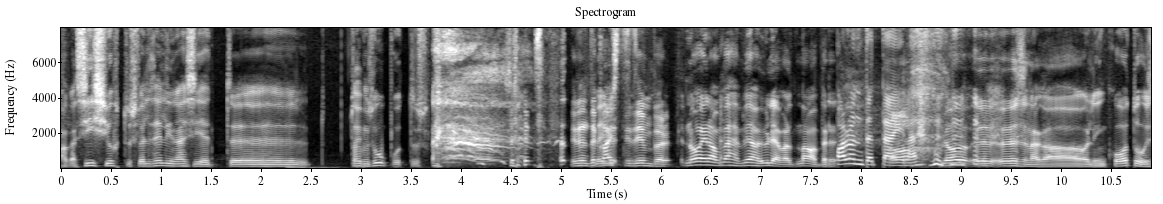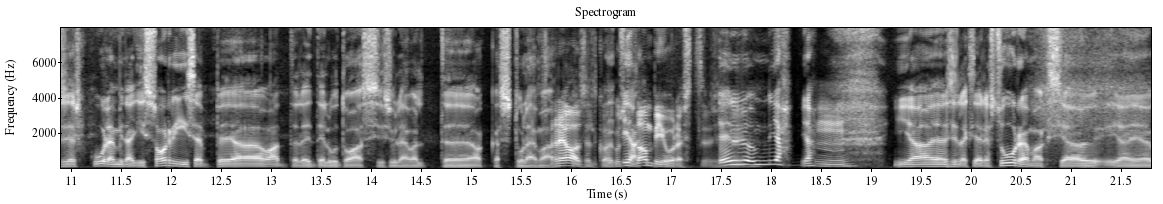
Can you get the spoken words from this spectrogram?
aga siis juhtus veel selline asi, et toimus uputus Nende kastide ümber? no enam-vähem jah, ülevalt naaber. palun detaile oh,. no ühesõnaga olin kodus ja kuulen midagi soriseb ja vaatan, et elutoas siis ülevalt äh, hakkas tulema. reaalselt kohe, kuskilt lambi juurest? jah, jah mm.. ja, ja siis läks järjest suuremaks ja, ja, ja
